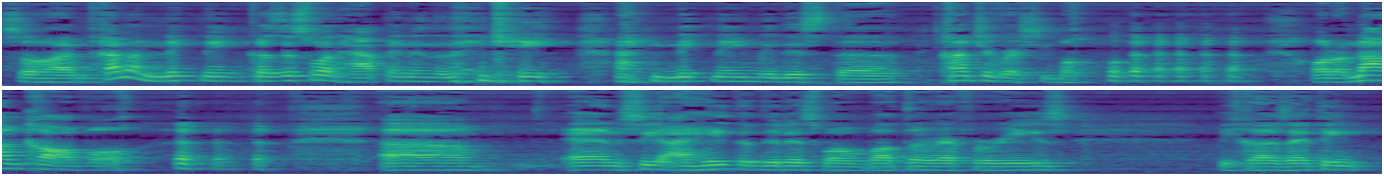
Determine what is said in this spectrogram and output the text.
So I'm kind of nicknamed because this is what happened in the game. I'm nicknaming this the controversy bowl or the non-call bowl. um, and see, I hate to do this about the referees because I think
